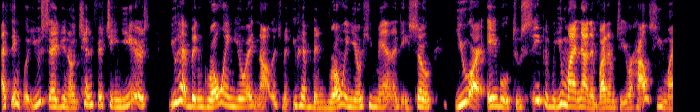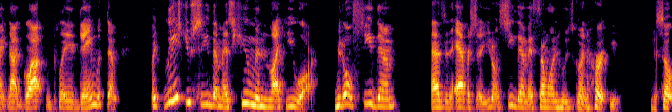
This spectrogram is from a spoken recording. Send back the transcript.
I think what you said, you know, 10, 15 years, you have been growing your acknowledgement. You have been growing your humanity. So you are able to see people. You might not invite them to your house. You might not go out and play a game with them, but at least you see them as human like you are. You don't see them as an adversary. You don't see them as someone who's going to hurt you. Yeah. So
